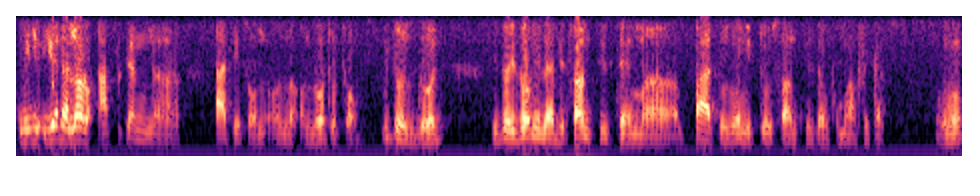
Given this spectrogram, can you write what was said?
I mean, you, you had a lot of African uh, artists on on on Rototom, which was good because it's only that the sound system uh, part was only two sound systems from Africa, you know.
